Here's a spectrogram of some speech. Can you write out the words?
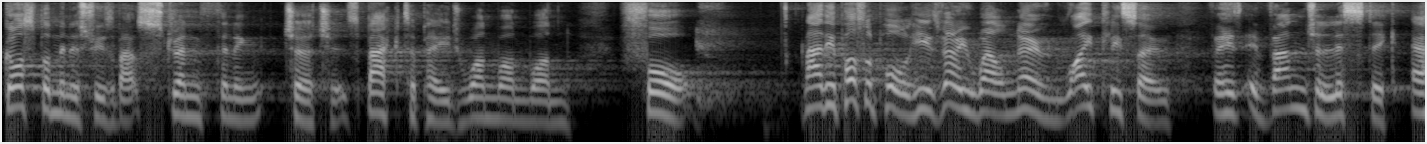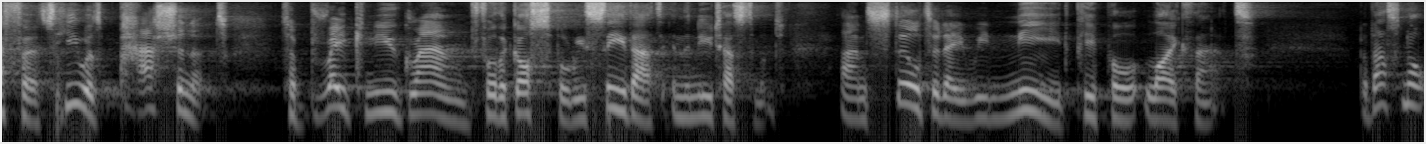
gospel ministry is about strengthening churches. Back to page 1114. Now, the Apostle Paul, he is very well known, rightly so, for his evangelistic efforts. He was passionate to break new ground for the gospel. We see that in the New Testament. And still today, we need people like that. But that's not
